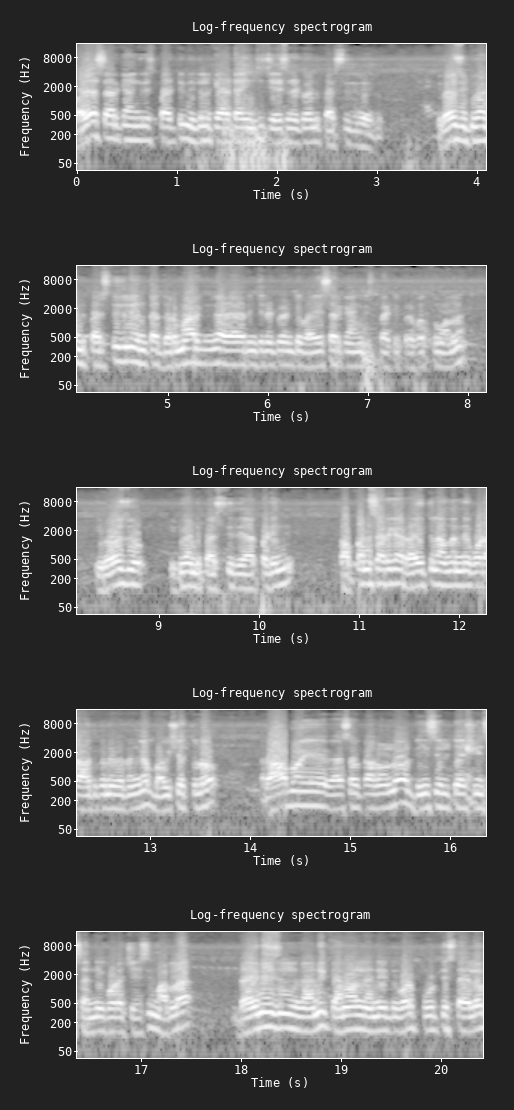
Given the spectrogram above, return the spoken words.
వైఎస్ఆర్ కాంగ్రెస్ పార్టీ నిధులు కేటాయించి చేసినటువంటి పరిస్థితి లేదు. ఈ రోజు ఇటువంటి పరిస్థితులు ఇంత దుర్మార్గంగా వ్యవహరించినటువంటి వైఎస్ఆర్ కాంగ్రెస్ పార్టీ ప్రభుత్వం వల్ల ఈరోజు ఇటువంటి పరిస్థితి ఏర్పడింది. తప్పనిసరిగా రైతులందరినీ కూడా ఆదుకునే విధంగా భవిష్యత్తులో రాబోయే వేసవ కాలంలో డీసిల్టేషన్స్ అన్ని కూడా చేసి మరలా డ్రైనేజీలను కానీ కెనాల్ని అన్నింటినీ కూడా పూర్తి స్థాయిలో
